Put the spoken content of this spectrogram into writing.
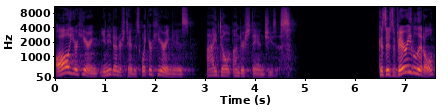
all you're hearing, you need to understand this, what you're hearing is, I don't understand Jesus. Because there's very little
